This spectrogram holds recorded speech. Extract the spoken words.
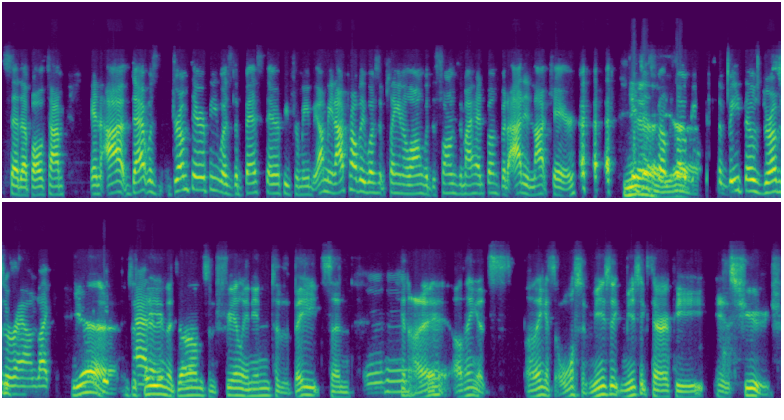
set up all the time, and I that was drum therapy was the best therapy for me. I mean, I probably wasn't playing along with the songs in my headphones, but I did not care. it yeah, just felt yeah. so good to beat those drums around, like yeah, just beating the drums and feeling into the beats, and mm-hmm. you know, I think it's I think it's awesome. Music music therapy is huge.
